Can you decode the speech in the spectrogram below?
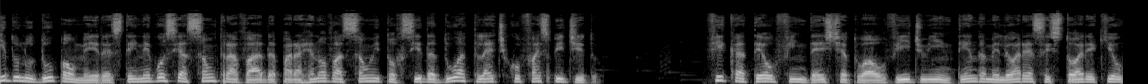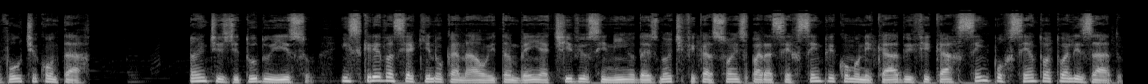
Ídolo do Palmeiras tem negociação travada para renovação e torcida do Atlético faz pedido. Fica até o fim deste atual vídeo e entenda melhor essa história que eu vou te contar. Antes de tudo isso, inscreva-se aqui no canal e também ative o sininho das notificações para ser sempre comunicado e ficar 100% atualizado.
